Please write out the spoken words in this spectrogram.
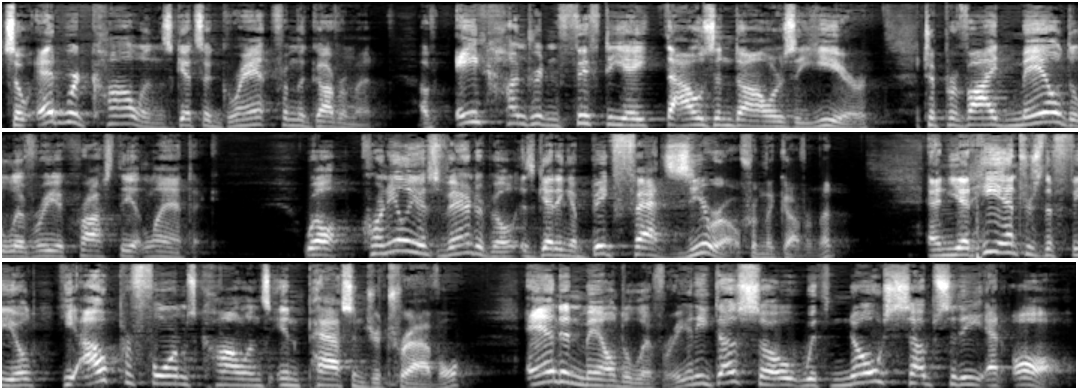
So Edward Collins gets a grant from the government of $858,000 a year to provide mail delivery across the Atlantic. Well, Cornelius Vanderbilt is getting a big fat zero from the government, and yet he enters the field. He outperforms Collins in passenger travel and in mail delivery, and he does so with no subsidy at all.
